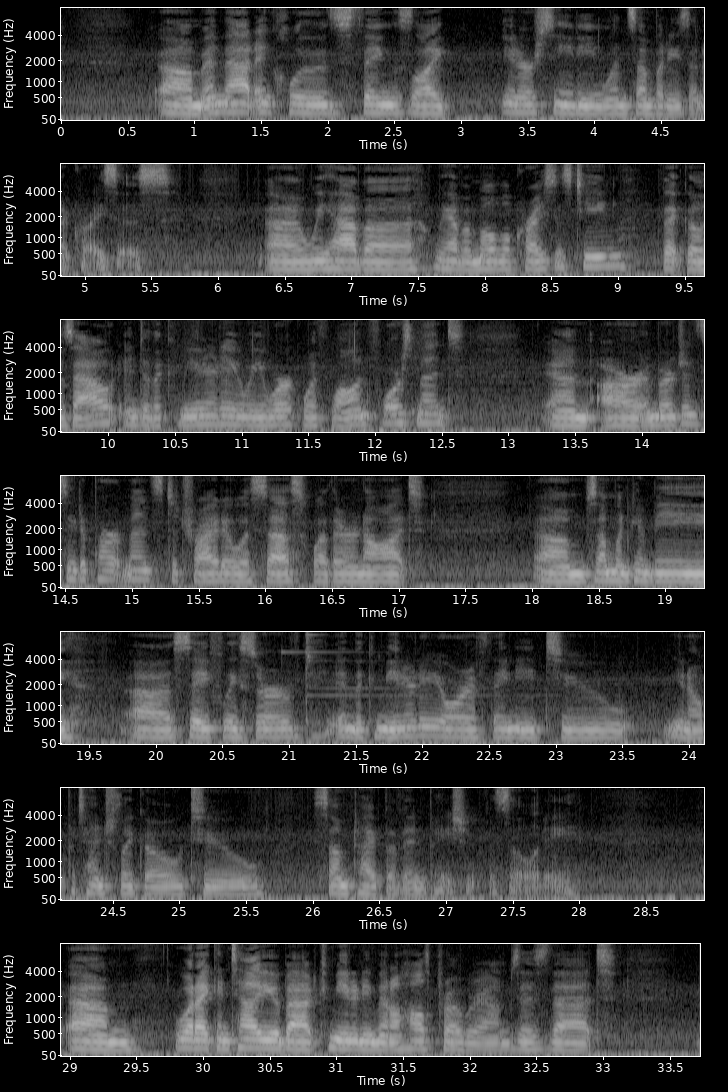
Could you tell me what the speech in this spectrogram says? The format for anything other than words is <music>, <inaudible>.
Um, and that includes things like interceding when somebody's in a crisis. Uh, we have a we have a mobile crisis team that goes out into the community. We work with law enforcement and our emergency departments to try to assess whether or not um, someone can be uh, safely served in the community or if they need to, you know, potentially go to some type of inpatient facility. Um, what I can tell you about community mental health programs is that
